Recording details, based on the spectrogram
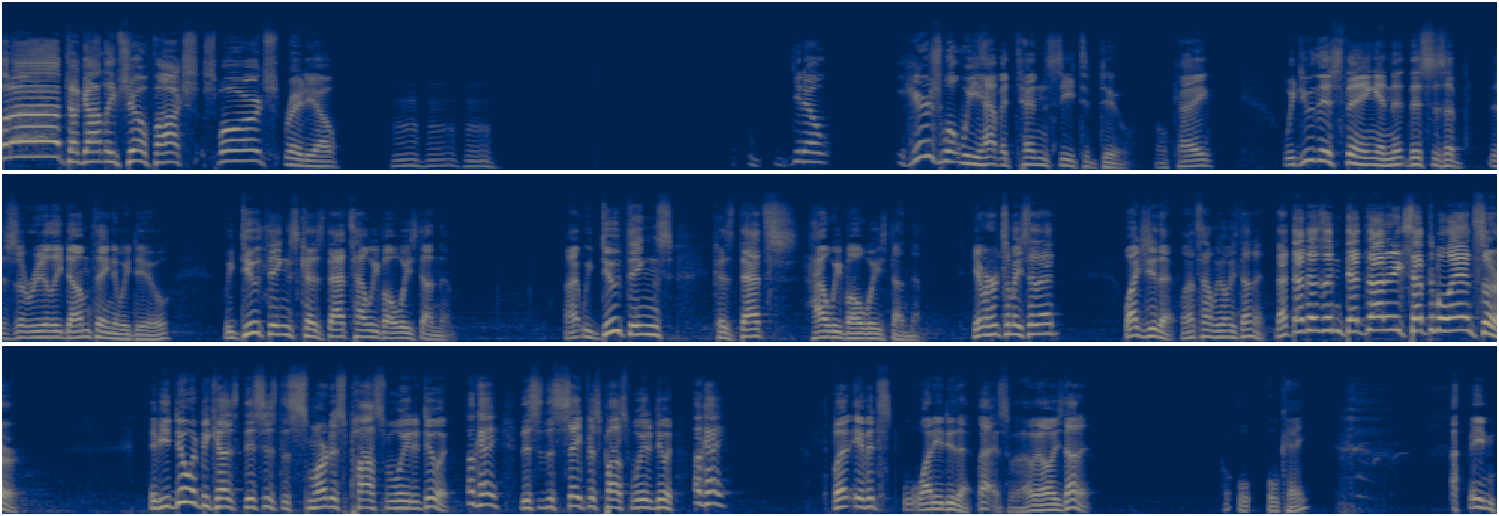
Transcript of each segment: What up, Doug Gottlieb Show, Fox Sports Radio. Mm-hmm. You know, here's what we have a tendency to do. Okay, we do this thing, and this is a this is a really dumb thing that we do. We do things because that's how we've always done them. Right? We do things because that's how we've always done them. You ever heard somebody say that? Why'd you do that? Well, that's how we've always done it. That that doesn't that's not an acceptable answer. If you do it because this is the smartest possible way to do it, okay. This is the safest possible way to do it, okay. But if it's why do you do that? Well, that's how we've always done it. O- okay. I mean,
